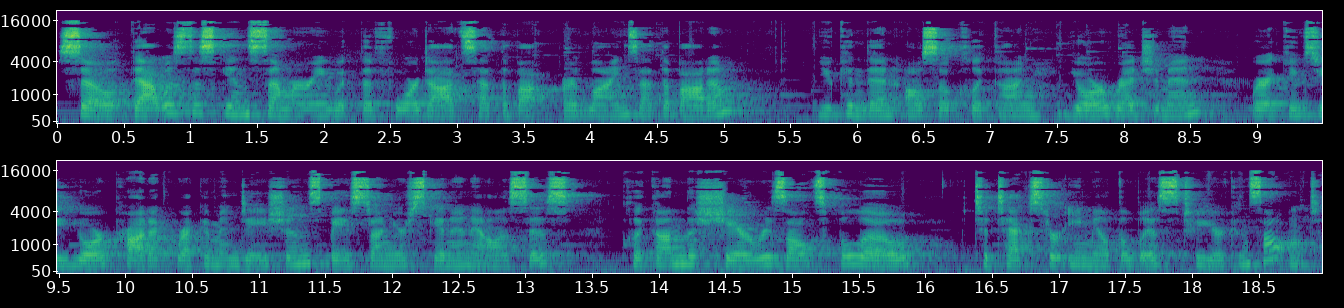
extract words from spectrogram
So that was the skin summary with the four dots at the bottom or lines at the bottom. You can then also click on your regimen where it gives you your product recommendations based on your skin analysis. Click on the share results below to text or email the list to your consultant.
